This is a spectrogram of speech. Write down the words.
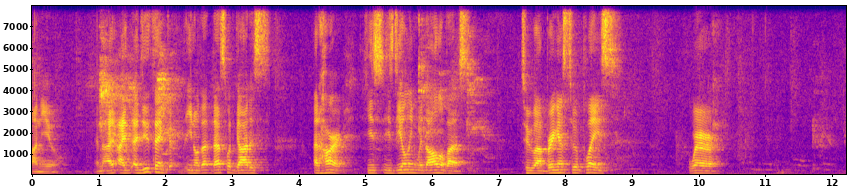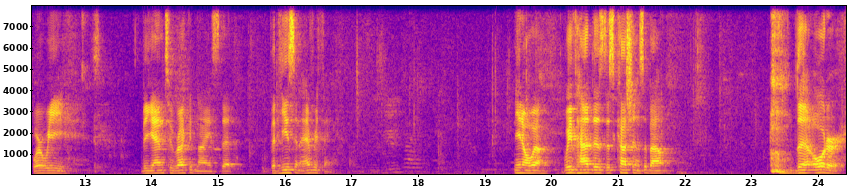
on you. And I, I, I do think, you know, that, that's what God is at heart. He's, he's dealing with all of us to uh, bring us to a place where, where we began to recognize that that He's in everything. You know, uh, we've had these discussions about the order.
